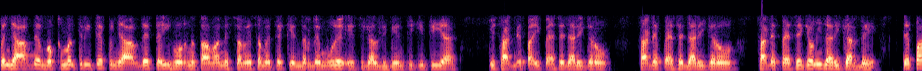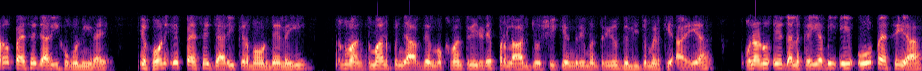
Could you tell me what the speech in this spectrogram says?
ਪੰਜਾਬ ਦੇ ਮੁੱਖ ਮੰਤਰੀ ਤੇ ਪੰਜਾਬ ਦੇ ਕਈ ਹੋਰ ਨੇਤਾਵਾਂ ਨੇ ਸਮੇਂ-ਸਮੇਂ ਤੇ ਕੇਂਦਰ ਦੇ ਮੂਹਰੇ ਇਸ ਗੱਲ ਦੀ ਬੇਨਤੀ ਕੀਤੀ ਆ ਵੀ ਸਾਡੇ ਭਾਈ ਪੈਸੇ ਜਾਰੀ ਕਰੋ, ਸਾਡੇ ਪੈਸੇ ਜਾਰੀ ਕਰੋ, ਸਾਡੇ ਪੈਸੇ ਕਿਉਂ ਨਹੀਂ ਜਾਰੀ ਕਰਦੇ? ਤੇ ਪਰ ਉਹ ਪੈਸੇ ਜਾਰੀ ਹੋ ਨਹੀਂ ਰਹੇ। ਇਹ ਹੁਣ ਇਹ ਪੈਸੇ ਜਾਰੀ ਕਰਵਾਉਣ ਦੇ ਲਈ ਭਗਵੰਤ ਮਾਨ ਪੰਜਾਬ ਦੇ ਮੁੱਖ ਮੰਤਰੀ ਜਿਹੜੇ ਪ੍ਰਲਾਦ ਜੋਸ਼ੀ ਕੇਂਦਰੀ ਮੰਤਰੀ ਨੂੰ ਦਿੱਲੀ 'ਚ ਮਿਲ ਕੇ ਆਏ ਆ। ਉਹਨਾਂ ਨੂੰ ਇਹ ਗੱਲ ਕਹੀ ਆ ਵੀ ਇਹ ਉਹ ਪੈਸੇ ਆ,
